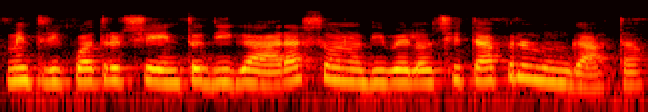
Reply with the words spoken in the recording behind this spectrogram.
mentre i 400 di gara sono di velocità prolungata.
